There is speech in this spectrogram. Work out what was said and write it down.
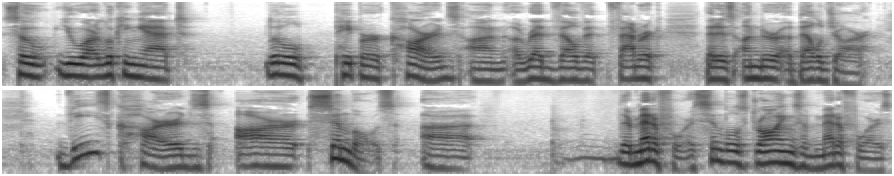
so you are looking at little paper cards on a red velvet fabric that is under a bell jar. These cards are symbols. Uh, they're metaphors, symbols, drawings of metaphors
